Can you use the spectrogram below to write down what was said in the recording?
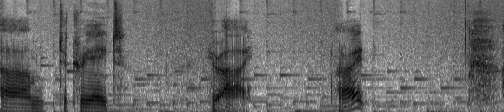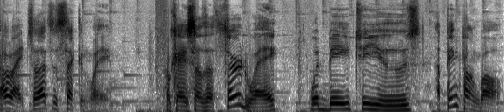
um, to create your eye. All right? All right, so that's the second way. Okay, so the third way would be to use a ping pong ball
